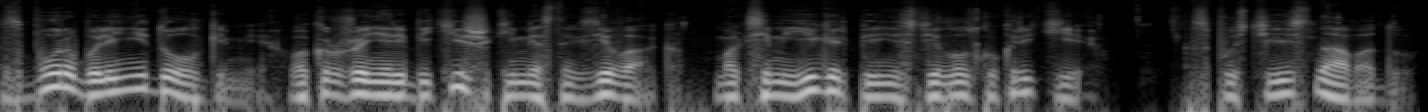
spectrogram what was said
Сборы были недолгими. В окружении ребятишек и местных зевак Максим и Игорь перенесли лодку к реке. Спустились на воду.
